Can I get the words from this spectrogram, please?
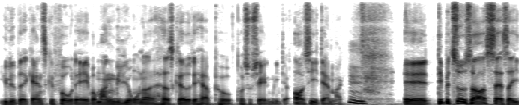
i løbet af ganske få dage, hvor mange millioner havde skrevet det her på, på sociale medier, også i Danmark. Mm. Øh, det betød så også, altså i,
